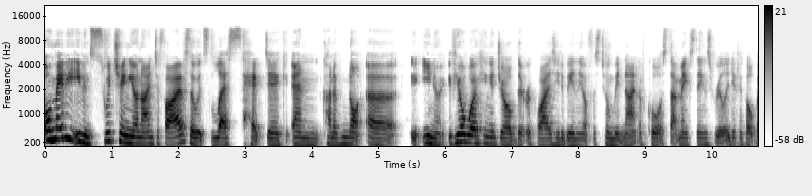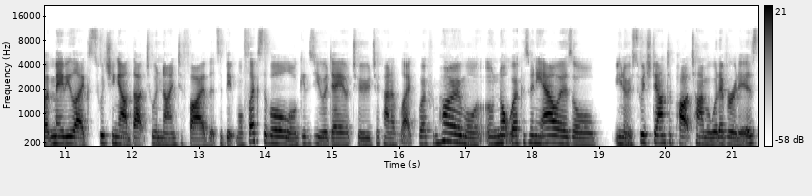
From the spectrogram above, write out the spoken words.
or maybe even switching your nine to five so it's less hectic and kind of not a you know if you're working a job that requires you to be in the office till midnight of course that makes things really difficult. But maybe like switching out that to a nine to five that's a bit more flexible or gives you a day or two to kind of like work from home or, or not work as many hours or you know, switch down to part time or whatever it is,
